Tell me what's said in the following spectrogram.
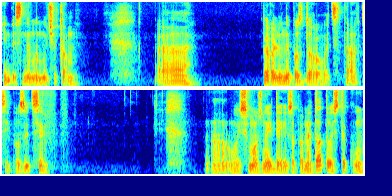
і десь неминуче там е, королю не поздоровиться та, в цій позиції. Е, Ось можна ідею запам'ятати ось таку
